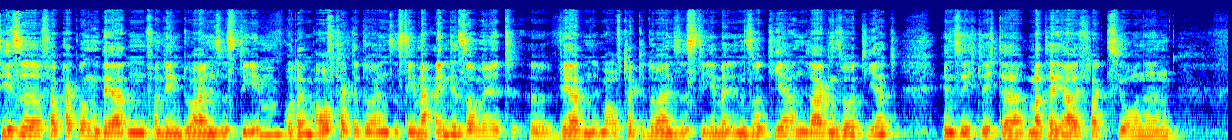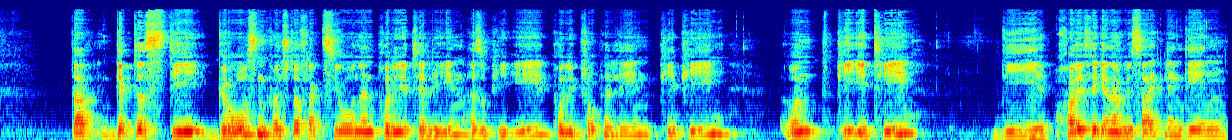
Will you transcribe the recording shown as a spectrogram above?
Diese Verpackungen werden von den dualen Systemen oder im Auftrag der dualen Systeme eingesammelt, äh, werden im Auftrag der dualen Systeme in Sortieranlagen sortiert hinsichtlich der Materialfraktionen. Da gibt es die großen Kunststofffraktionen Polyethylen, also PE, Polypropylen, PP und PET die hm. häufig in ein Recycling gehen.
